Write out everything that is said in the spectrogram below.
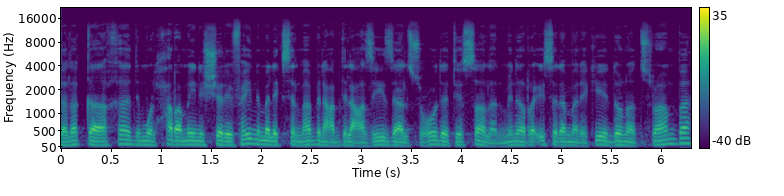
تلقى خادم الحرمين الشريفين الملك سلمان بن عبد العزيز آل سعود اتصالا من الرئيس الأمريكي دونالد ترامب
